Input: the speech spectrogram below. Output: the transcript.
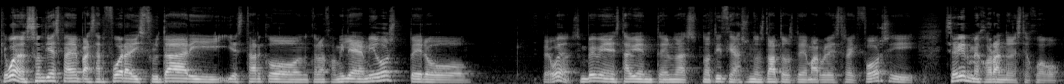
que bueno, son días para, para estar fuera, disfrutar y, estar con, la familia y amigos, pero... Pero bueno, siempre está bien tener unas noticias, unos datos de Marvel Strike Force y seguir mejorando en este juego.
